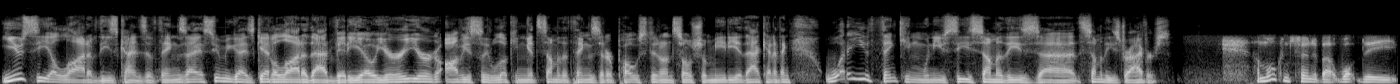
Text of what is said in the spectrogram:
you see a lot of these kinds of things. I assume you guys get a lot of that video. You're you're obviously looking at some of the things that are posted on social media, that kind of thing. What are you thinking when you see some of these uh, some of these drivers? I'm more concerned about what the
